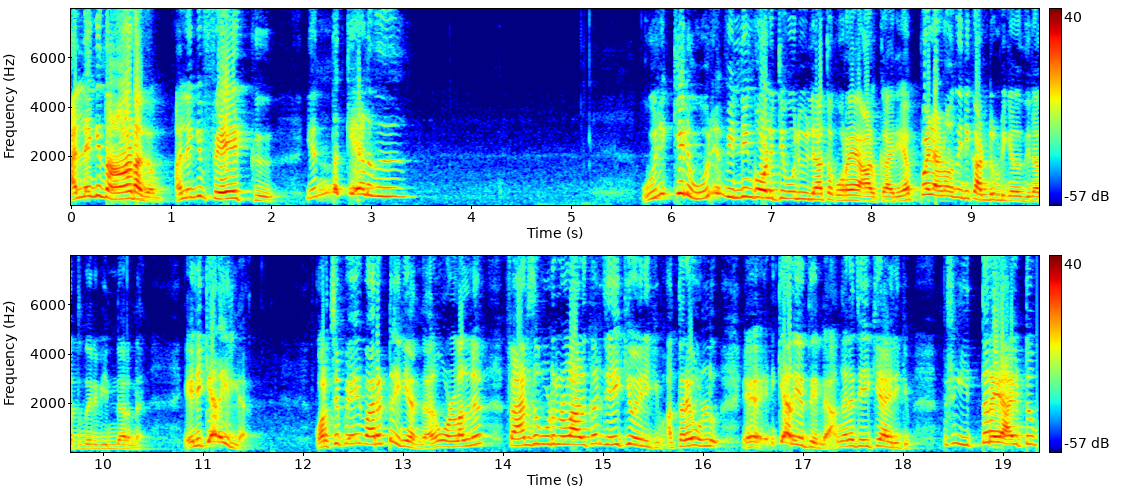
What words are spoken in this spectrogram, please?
അല്ലെങ്കിൽ നാടകം അല്ലെങ്കിൽ ഫേക്ക് എന്തൊക്കെയാണിത്? ഒരിക്കലും ഒരു വിന്നിങ് ക്വാളിറ്റി പോലും ഇല്ലാത്ത കുറേ ആൾക്കാർ എപ്പോഴാണോ ഇനി കണ്ടുപിടിക്കുന്നത് ഇതിനകത്തുനിന്ന് ഒരു വിന്നറിനെ എനിക്കറിയില്ല. കുറച്ച് പേര് വരട്ടെ ഇനി അന്ന്. ഉള്ളതിന് ഫാൻസ് കൂടുതലുള്ള ആൾക്കാർ ജയിക്കുമായിരിക്കും. അത്രേ ഉള്ളൂ. എനിക്കറിയത്തില്ല. അങ്ങനെ ജയിക്കുമായിരിക്കും പക്ഷെ ഇത്രയായിട്ടും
